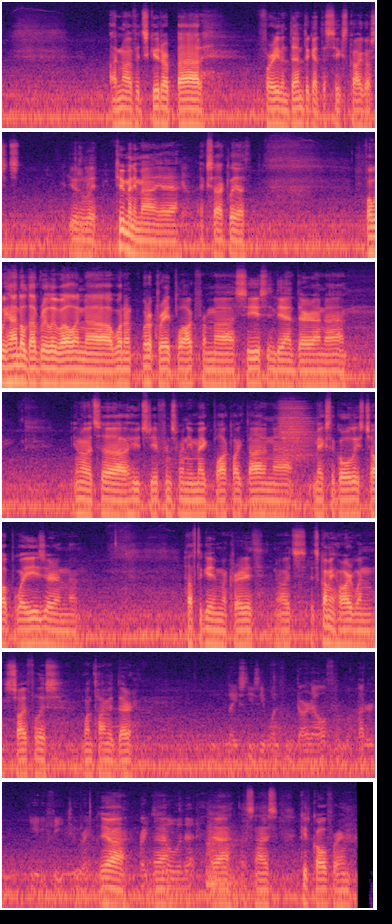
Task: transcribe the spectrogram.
I don't know if it's good or bad for even them to get the sixth guy because it's usually too many men. Yeah, yeah. exactly but we handled that really well, and uh, what a what a great block from uh, in the end there, and uh, you know it's a huge difference when you make block like that, and uh, makes the goalie's job way easier, and uh, have to give him a credit. You know it's it's coming hard when Scheifele is one time it there. Nice easy one from Darnell from 180 feet too, right? Yeah, right in yeah. the middle of the net. Yeah, that's nice. Good goal for him.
